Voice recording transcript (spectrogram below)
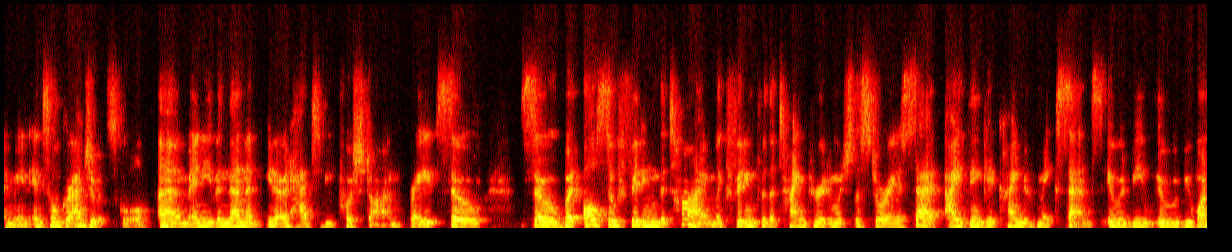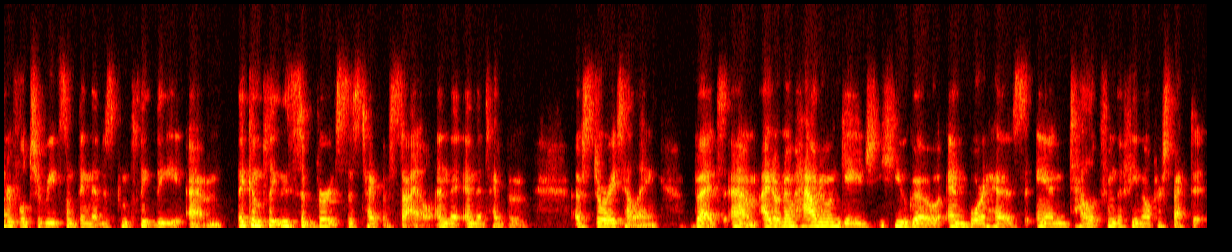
i mean until graduate school. Um, and even then you know it had to be pushed on right? So so but also fitting the time like fitting for the time period in which the story is set i think it kind of makes sense. It would be it would be wonderful to read something that is completely um, that completely subverts this type of style and the and the type of of storytelling. But um, i don't know how to engage hugo and borges and tell it from the female perspective.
